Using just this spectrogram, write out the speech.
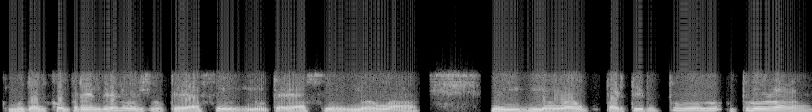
Como deve compreender, hoje o PS, no PS não há não é um partido plural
